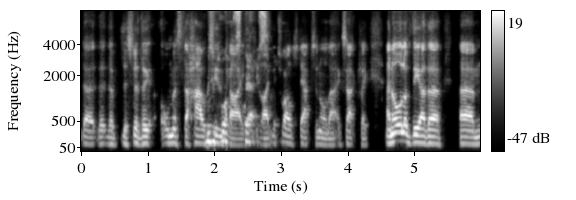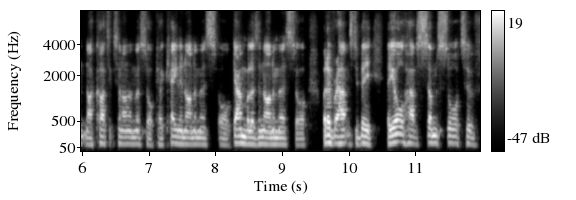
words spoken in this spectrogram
the, the, the the sort of the almost the how to guide, like the twelve steps and all that exactly, and all of the other um, Narcotics Anonymous or Cocaine Anonymous or Gamblers Anonymous or whatever it happens to be, they all have some sort of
